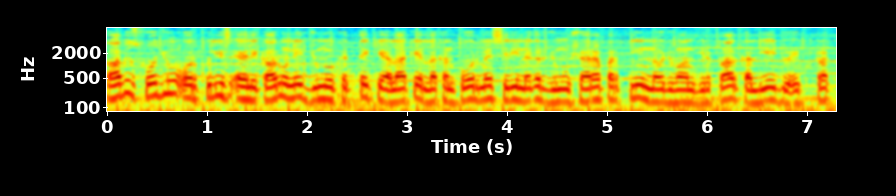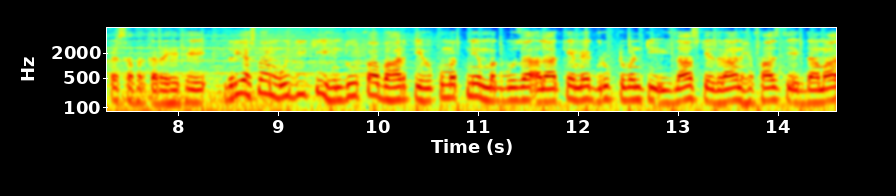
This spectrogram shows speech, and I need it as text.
काबिज फौजियों और पुलिस एहलकारों ने जम्मू खत्ते के इलाके लखनपुर में श्रीनगर जम्मू शहरा पर तीन नौजवान गिरफ़्तार कर लिए जो एक ट्रक में सफ़र कर रहे थे। दरियासना मोदी की हिंदुत्व भारतीय हुकूमत ने मकबूजा इलाके में ग्रुप ट्वेंटी इजलास के दौरान हिफाजती इकदाम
